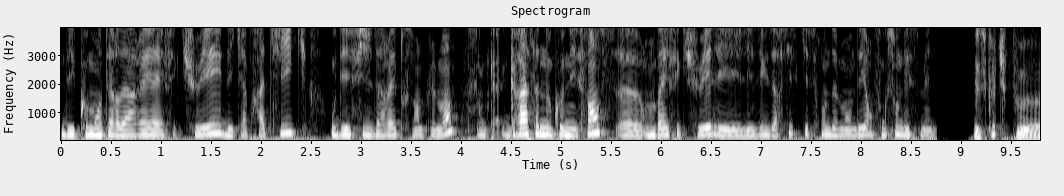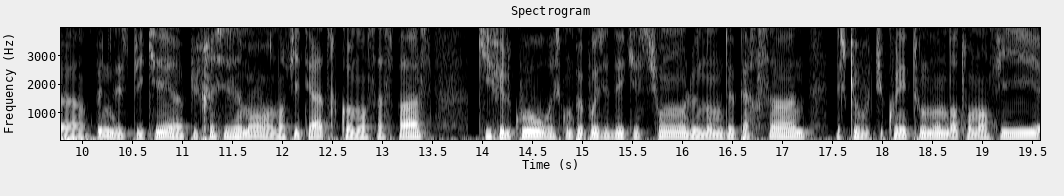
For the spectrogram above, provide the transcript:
des commentaires d'arrêt à effectuer, des cas pratiques ou des fiches d'arrêt tout simplement. Donc grâce à nos connaissances, on va effectuer les, exercices qui seront demandés en fonction des semaines. Est-ce que tu peux un peu nous expliquer plus précisément en amphithéâtre comment ça se passe qui fait le cours Est-ce qu'on peut poser des questions Le nombre de personnes Est-ce que tu connais tout le monde dans ton amphi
